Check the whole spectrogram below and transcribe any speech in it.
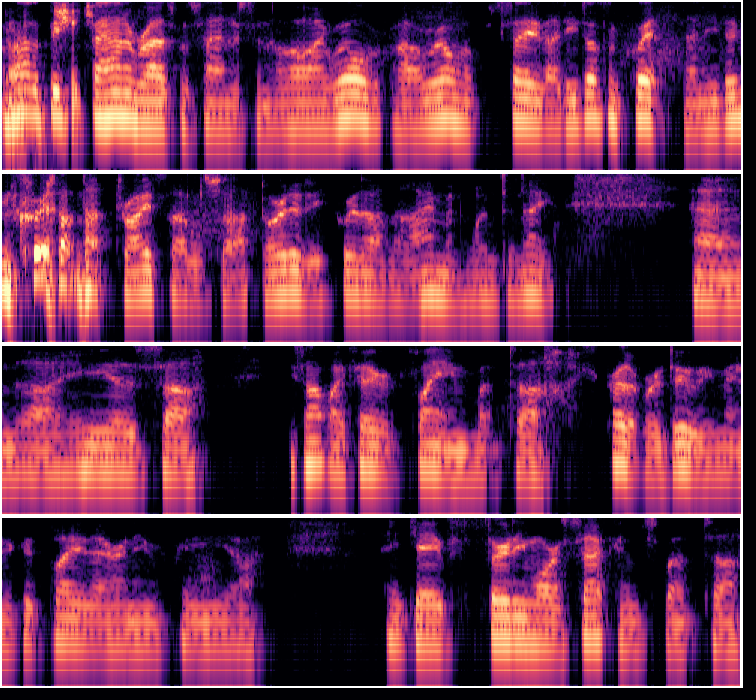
I'm Nor not a big should you. fan of Rasmus Andersson, although I will I will say that he doesn't quit, and he didn't quit on that Draisaitl shot, nor did he quit on the Hyman one tonight. And uh, he is uh, he's not my favorite flame, but uh, credit where due, he made a good play there, and he he uh, he gave 30 more seconds, but uh,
